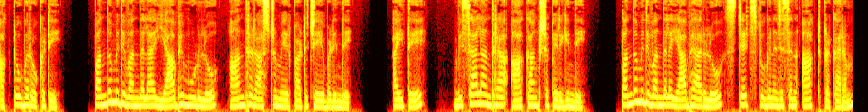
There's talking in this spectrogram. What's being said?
అక్టోబర్ ఒకటి పంతొమ్మిది వందల యాభై మూడులో ఆంధ్ర రాష్ట్రం ఏర్పాటు చేయబడింది. అయితే విశాలాంధ్ర ఆకాంక్ష పెరిగింది. పంతొమ్మిది వందల యాభై ఆరులో స్టేట్స్ ఫుగనజసన్ యాక్ట్ ప్రకారం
